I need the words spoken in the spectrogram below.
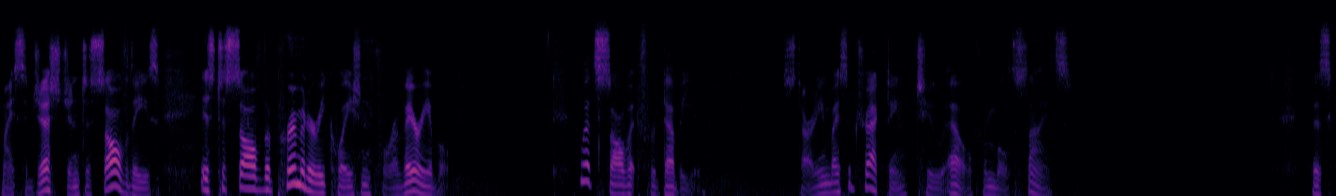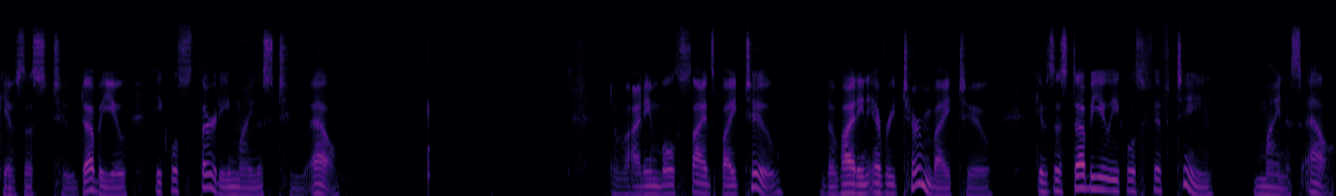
My suggestion to solve these is to solve the perimeter equation for a variable. Let's solve it for w, starting by subtracting 2l from both sides. This gives us 2w equals 30 minus 2l. Dividing both sides by 2, dividing every term by 2, gives us w equals 15 minus l.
